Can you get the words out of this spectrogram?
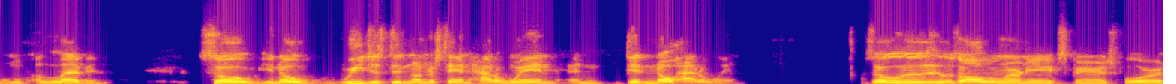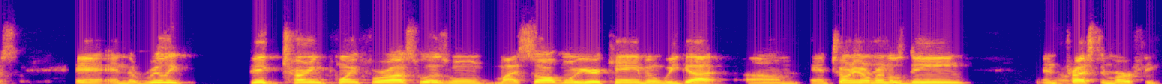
Ooh. 11. So, you know, we just didn't understand how to win and didn't know how to win. So it was all a learning experience for us. And, and the really big turning point for us was when my sophomore year came and we got um, Antonio Reynolds Dean and yep. Preston Murphy.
